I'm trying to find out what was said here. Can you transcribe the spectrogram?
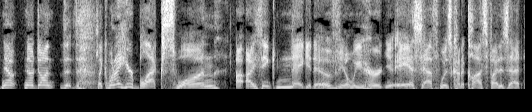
Now, now, Don, the, the, like when I hear black swan, I, I think negative. You know, we heard you know, ASF was kind of classified as that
